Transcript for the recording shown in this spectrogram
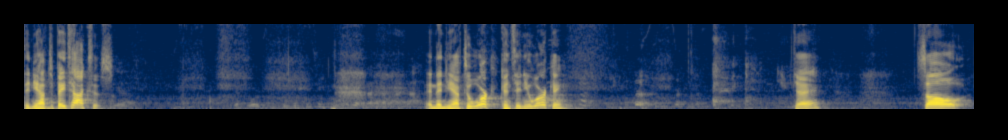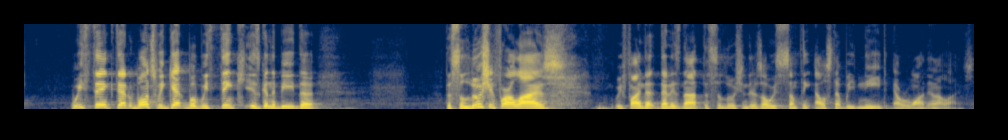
Then you have to pay taxes. And then you have to work, continue working. Okay? So we think that once we get what we think is going to be the, the solution for our lives, we find that that is not the solution. There's always something else that we need or want in our lives.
